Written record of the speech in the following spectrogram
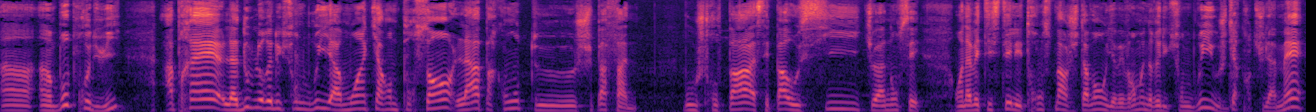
un, beau produit. Après, la double réduction de bruit à moins 40%, là par contre, euh, je suis pas fan. Ou je trouve pas, c'est pas aussi que annoncé. On avait testé les Tron Smart juste avant où il y avait vraiment une réduction de bruit, où je veux dire, quand tu la mets,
